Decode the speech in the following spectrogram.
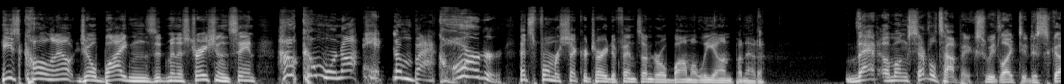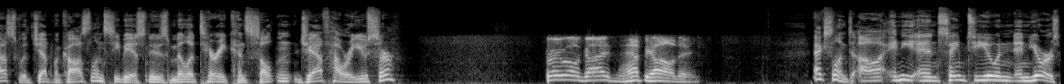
He's calling out Joe Biden's administration and saying, How come we're not hitting them back harder? That's former Secretary of Defense under Obama, Leon Panetta. That among several topics we'd like to discuss with Jeff McCausland, CBS News military consultant. Jeff, how are you, sir? Very well, guys. Happy holidays. Excellent. Uh, any and same to you and, and yours.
